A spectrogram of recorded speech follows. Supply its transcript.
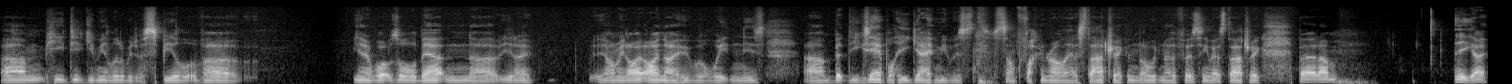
Um, he did give me a little bit of a spiel of, uh, you know, what it was all about, and uh, you know, I mean, I, I know who Wil Wheaton is, um, but the example he gave me was some fucking roll out of Star Trek, and I wouldn't know the first thing about Star Trek. But um, there you go.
